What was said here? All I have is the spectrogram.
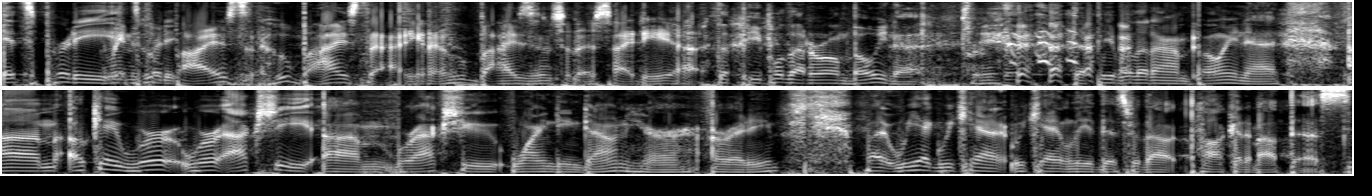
it's pretty, I mean, who pretty. buys who buys that? You know, who buys into this idea? The people that are on BowieNet. The people that are on BowieNet. Um, okay, we're we're actually um, we're actually winding down here already, but we we can't we can't leave this without talking about this.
